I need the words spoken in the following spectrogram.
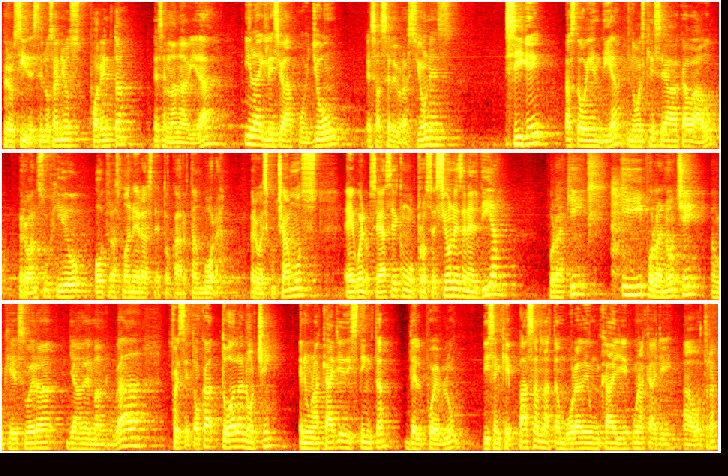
Pero sí, desde los años 40 es en la Navidad y la iglesia apoyó esas celebraciones. Sigue hasta hoy en día, no es que se ha acabado, pero han surgido otras maneras de tocar tambora. Pero escuchamos, eh, bueno, se hace como procesiones en el día, por aquí, y por la noche, aunque eso era ya de madrugada, pues se toca toda la noche en una calle distinta del pueblo. Dicen que pasan la tambora de una calle a otra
